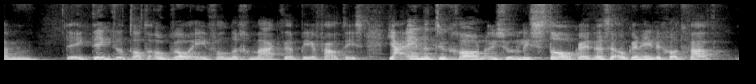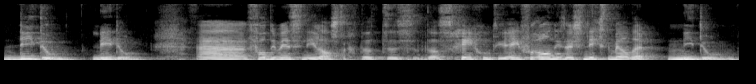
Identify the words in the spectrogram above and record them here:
Um, ik denk dat dat ook wel een van de gemaakte PR-fouten is. Ja, en natuurlijk gewoon een journalist stalken. Dat is ook een hele grote fout. Niet doen. Niet doen. Uh, valt die mensen niet lastig. Dat is, dat is geen goed idee. Vooral niet als je niks te melden hebt. Niet doen.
